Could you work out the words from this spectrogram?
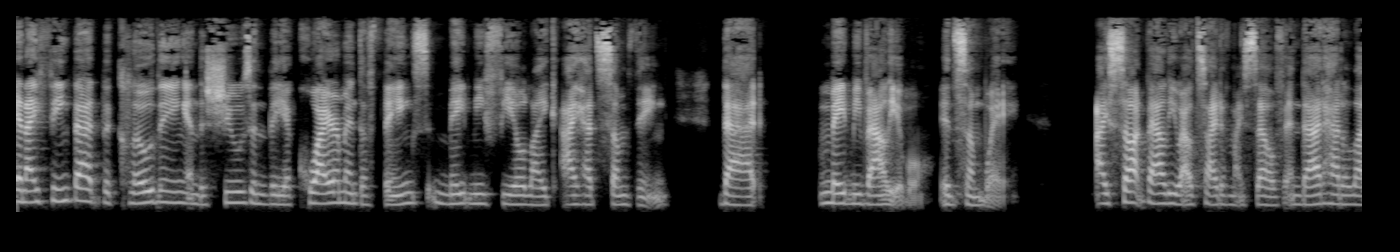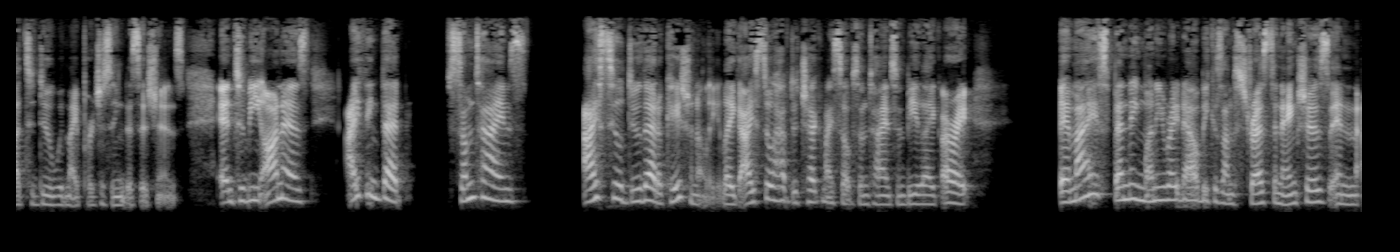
And I think that the clothing and the shoes and the acquirement of things made me feel like I had something that made me valuable in some way. I sought value outside of myself, and that had a lot to do with my purchasing decisions. And to be honest, I think that sometimes I still do that occasionally. Like, I still have to check myself sometimes and be like, all right, am I spending money right now because I'm stressed and anxious and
